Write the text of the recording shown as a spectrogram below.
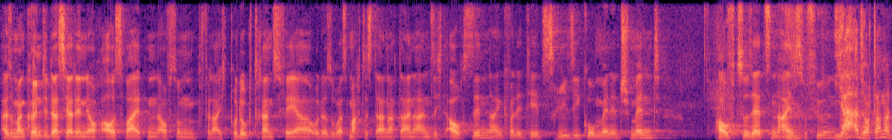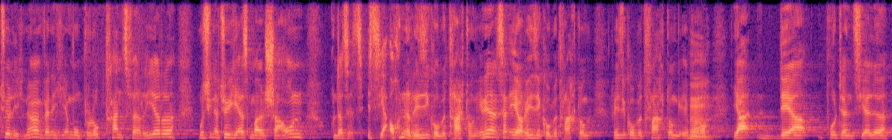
Also man könnte das ja dann ja auch ausweiten auf so einen vielleicht Produkttransfer oder sowas. Macht es da nach deiner Ansicht auch Sinn, ein Qualitätsrisikomanagement aufzusetzen, mhm. einzuführen? Ja, also auch da natürlich. Ne? Wenn ich irgendwo ein Produkt transferiere, muss ich natürlich erstmal schauen, und das ist, ist ja auch eine Risikobetrachtung. Ich nenne das dann eher Risikobetrachtung. Risikobetrachtung eben mhm. auch, ja, der potenzielle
